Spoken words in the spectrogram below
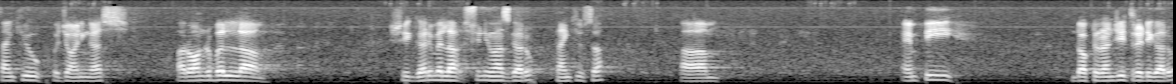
Thank you for joining us. Our Honorable um, uh, Sri Garimella Srinivas Garu, thank you, sir. Um, MP doctor Ranjith Reddy garu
